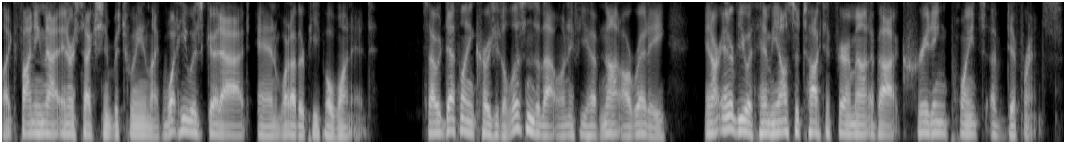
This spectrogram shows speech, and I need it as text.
like finding that intersection between like what he was good at and what other people wanted. So I would definitely encourage you to listen to that one if you have not already. In our interview with him, he also talked a fair amount about creating points of difference.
